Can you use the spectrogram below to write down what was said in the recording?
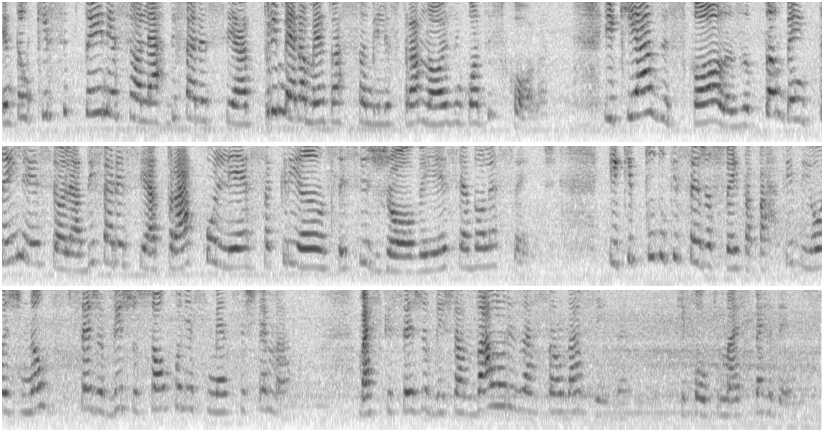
Então, que se tem esse olhar diferenciado, primeiramente as famílias para nós enquanto escola. E que as escolas também tenham esse olhar diferenciado para acolher essa criança, esse jovem, esse adolescente. E que tudo que seja feito a partir de hoje não seja visto só o conhecimento sistemático, mas que seja vista a valorização da vida, que foi o que mais perdemos.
